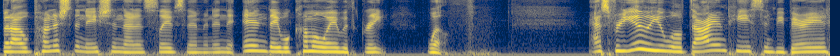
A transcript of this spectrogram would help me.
But I will punish the nation that enslaves them, and in the end they will come away with great wealth. As for you, you will die in peace and be buried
